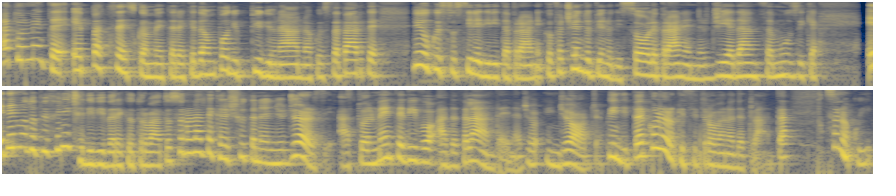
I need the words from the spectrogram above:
Attualmente è pazzesco ammettere che da un po' di più di un anno a questa parte vivo questo stile di vita pranico, facendo pieno di sole, prana, energia, danza, musica ed è il modo più felice di vivere che ho trovato. Sono nata e cresciuta nel New Jersey, attualmente vivo ad Atlanta, in Georgia. Quindi per coloro che si trovano ad Atlanta, sono qui.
